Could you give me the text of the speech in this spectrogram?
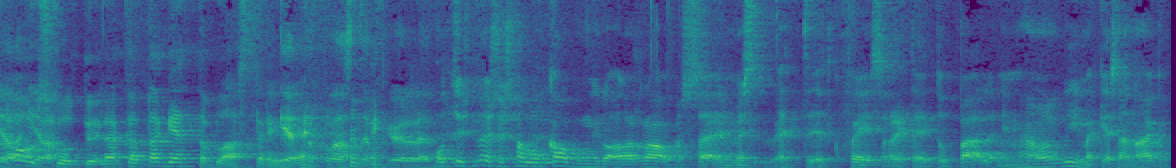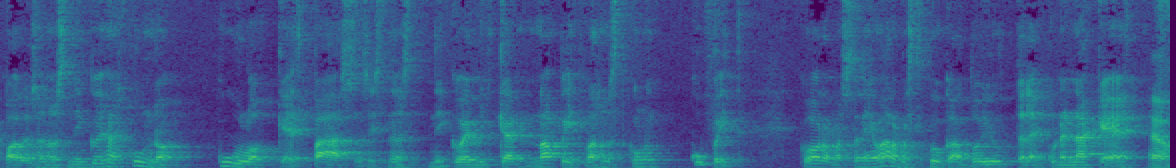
Ja- old school tyyliä, katso Ghetto Blasteria. Ghetto Blaster kyllä. Mutta siis myös jos haluaa kaupungilla olla rauhassa ja esimerkiksi, että et kun feisarit ei tule päälle, niin mehän oli viime kesänä aika paljon sellaista niin kuin ihan kunnon kuulokkeet päässä, siis sellaiset, niin kuin ei mitkään napit, vaan sellaiset kunnon kupit korvassa, niin varmasti kukaan tuu juttelee, kun ne näkee. Joo.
